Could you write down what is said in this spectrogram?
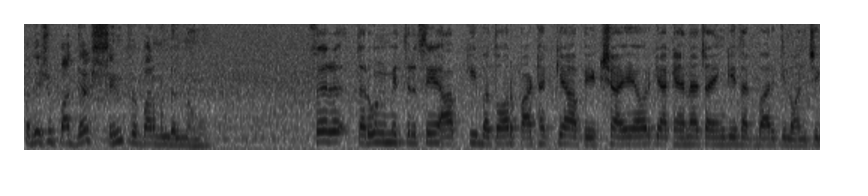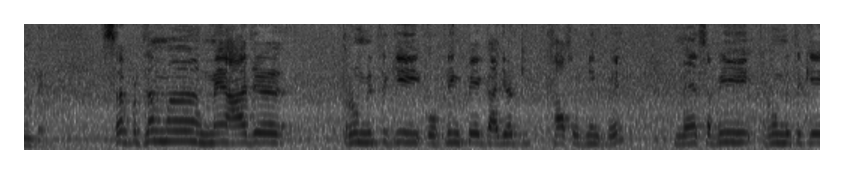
प्रदेश उपाध्यक्ष संयुक्त व्यापार मंडल में हूँ। सर तरुण मित्र से आपकी बतौर पाठक क्या अपेक्षा है और क्या कहना चाहेंगे इस अखबार की लॉन्चिंग पे? सर्वप्रथम मैं आज तरुण मित्र की ओपनिंग पे गाजियाबाद की खास ओपनिंग पे, मैं सभी तरुण मित्र के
